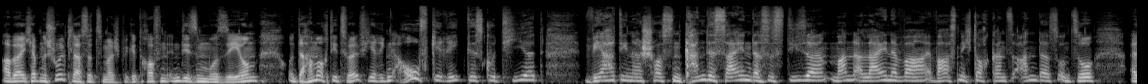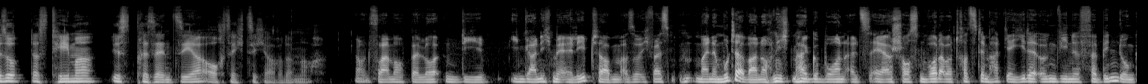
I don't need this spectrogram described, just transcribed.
Aber ich habe eine Schulklasse zum Beispiel getroffen in diesem Museum und da haben auch die Zwölfjährigen aufgeregt diskutiert. Wer hat ihn erschossen? Kann das sein, dass es dieser Mann alleine war? War es nicht doch ganz anders und so? Also das Thema ist präsent sehr, auch 60 Jahre danach. Ja, und vor allem auch bei Leuten, die ihn gar nicht mehr erlebt haben. Also ich weiß, meine Mutter war noch nicht mal geboren, als er erschossen wurde, aber trotzdem hat ja jeder irgendwie eine Verbindung.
